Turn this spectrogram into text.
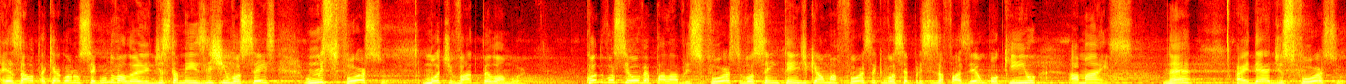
exalta aqui agora um segundo valor. Ele diz também existe em vocês um esforço motivado pelo amor. Quando você ouve a palavra esforço, você entende que é uma força que você precisa fazer um pouquinho a mais, né? A ideia de esforço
